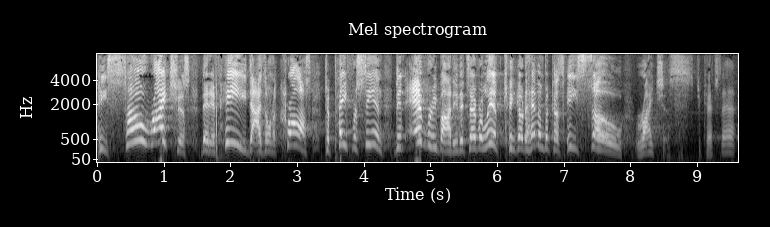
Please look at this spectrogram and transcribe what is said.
he's so righteous that if he dies on a cross to pay for sin, then everybody that's ever lived can go to heaven because he's so righteous. Did you catch that?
